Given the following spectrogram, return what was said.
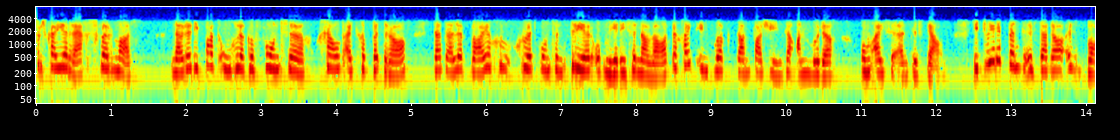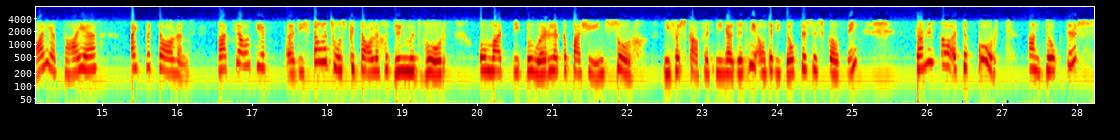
verskeie regsfirmas nou dat die padongelukke fondse geld uitgeput raak, dat hulle baie gro groot konsentreer op mediese nalatigheid en ook dan pasiënte aanmoedig om eise in te stel. Die tweede punt is dat daar is baie baie uitbetalings wat selfs deur uh, die staatshospitale gedoen moet word omdat die behoorlike pasiëntsorg nie verskaf is nie. Nou dis nie altyd die dokter se skuld nie. Dan is daar 'n tekort aan dokters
